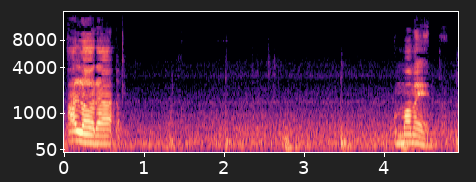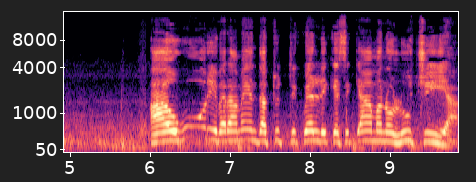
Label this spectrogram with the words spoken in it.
Allora, un momento. Auguri veramente a tutti quelli che si chiamano Lucia.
